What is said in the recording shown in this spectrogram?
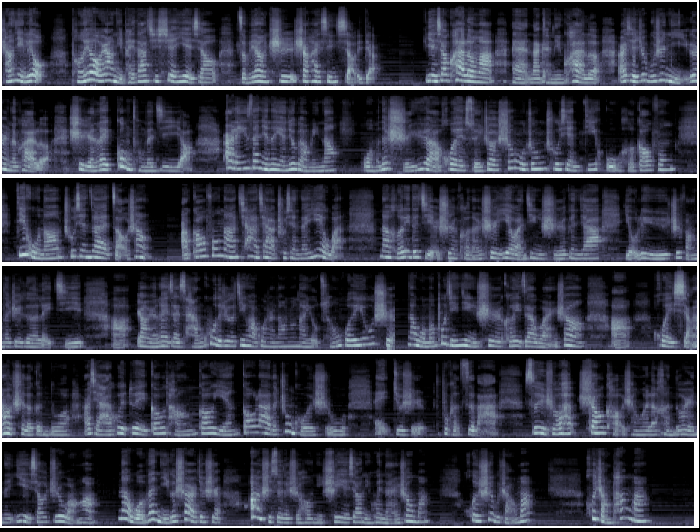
场景六，朋友让你陪他去炫夜宵，怎么样吃伤害性小一点？夜宵快乐吗？哎，那肯定快乐，而且这不是你一个人的快乐，是人类共同的记忆啊！二零一三年的研究表明呢，我们的食欲啊会随着生物钟出现低谷和高峰，低谷呢出现在早上。而高峰呢，恰恰出现在夜晚。那合理的解释可能是夜晚进食更加有利于脂肪的这个累积啊，让人类在残酷的这个进化过程当中呢有存活的优势。那我们不仅仅是可以在晚上啊会想要吃的更多，而且还会对高糖、高盐、高辣的重口味食物，哎，就是不可自拔。所以说，烧烤成为了很多人的夜宵之王啊。那我问你一个事儿，就是。二十岁的时候，你吃夜宵，你会难受吗？会睡不着吗？会长胖吗？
